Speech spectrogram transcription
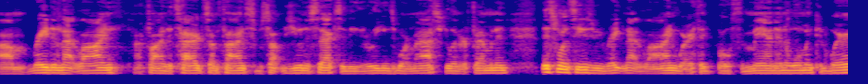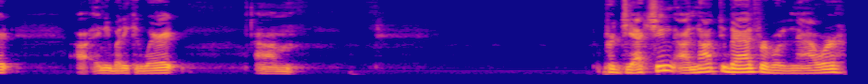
um, right in that line. I find it's hard sometimes if something's unisex. It either leans more masculine or feminine. This one seems to be right in that line where I think both a man and a woman could wear it. Uh, anybody could wear it. Um, projection, uh, not too bad for about an hour.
